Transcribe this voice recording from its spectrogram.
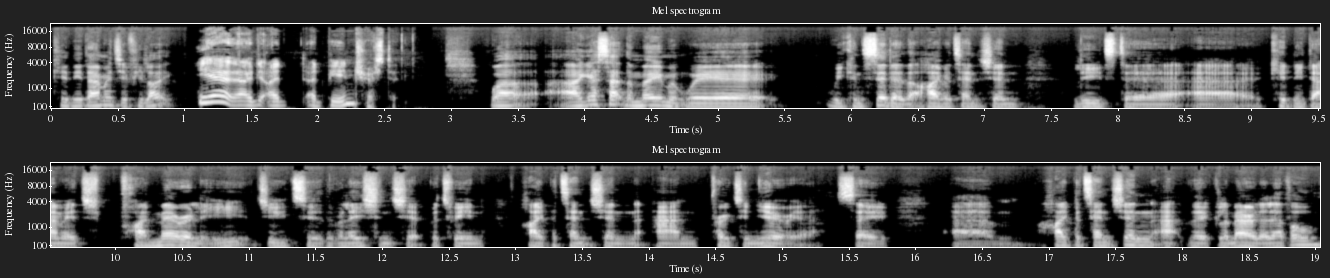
kidney damage, if you like. Yeah, I'd, I'd, I'd be interested. Well, I guess at the moment we we consider that hypertension leads to uh, kidney damage primarily due to the relationship between hypertension and proteinuria. So, um, hypertension at the glomerular level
